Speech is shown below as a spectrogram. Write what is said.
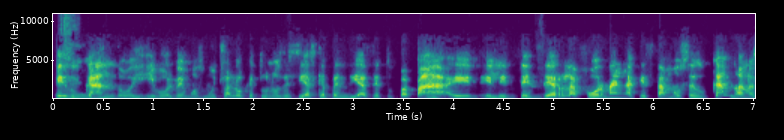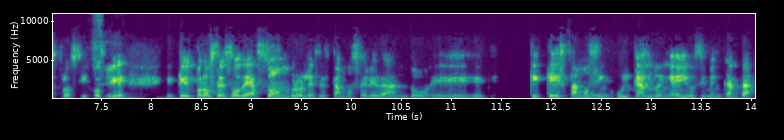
educando. Y, volvemos mucho a lo que tú nos decías que aprendías de tu papá, el, entender la forma en la que estamos educando a nuestros hijos, qué, qué, proceso de asombro les estamos heredando, eh, qué, estamos inculcando en ellos. Y me encanta,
